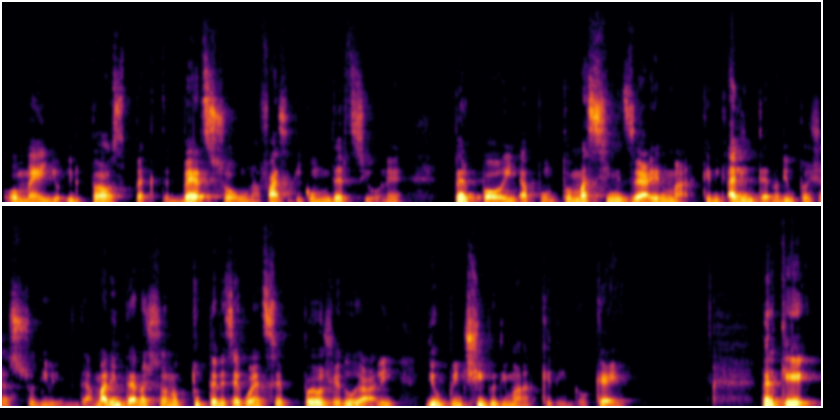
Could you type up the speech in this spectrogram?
o meglio, il prospect verso una fase di conversione, per poi appunto massimizzare il marketing all'interno di un processo di vendita. Ma all'interno ci sono tutte le sequenze procedurali di un principio di marketing, ok? Perché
